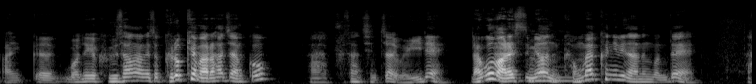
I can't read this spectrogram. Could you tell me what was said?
아니 그 만약에 그 상황에서 그렇게 말을 하지 않고 아 부산 진짜 왜 이래? 라고 말했으면 음. 정말 큰 일이 나는 건데 아,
